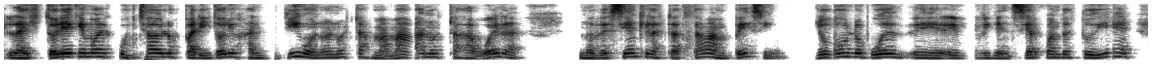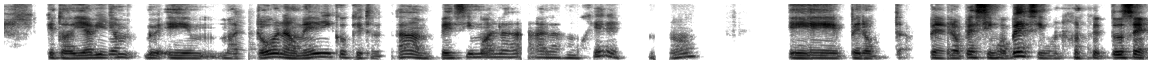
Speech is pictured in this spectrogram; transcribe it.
la historia que hemos escuchado de los paritorios antiguos, ¿no? Nuestras mamás, nuestras abuelas, nos decían que las trataban pésimo. Yo lo pude eh, evidenciar cuando estudié, que todavía había eh, matronas o médicos que trataban pésimo a, a las mujeres, ¿no? Eh, pero, pero pésimo, pésimo. Entonces,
